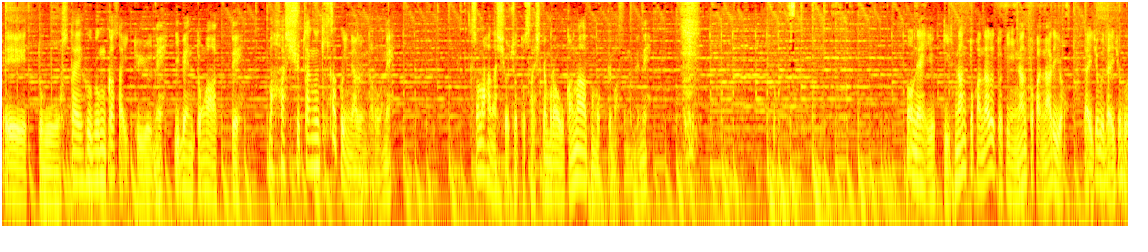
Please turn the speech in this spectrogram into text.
えっ、ー、と、スタイフ文化祭というね、イベントがあって、まあ、ハッシュタグ企画になるんだろうね。その話をちょっとさせてもらおうかなと思ってますんでね。そうね、ユッキー。なんとかなるときになんとかなるよ。大丈夫、大丈夫。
